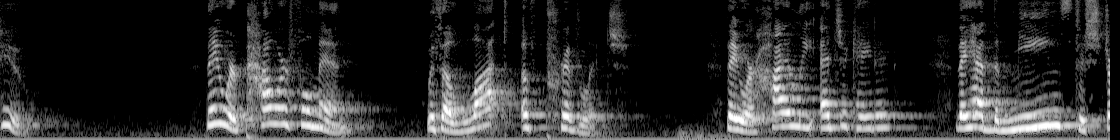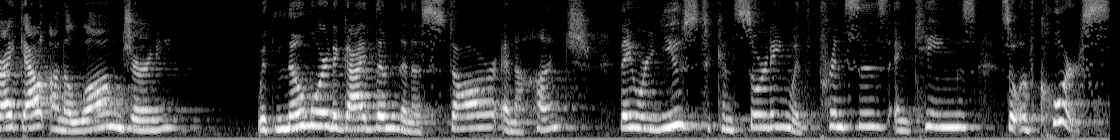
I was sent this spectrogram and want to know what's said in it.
too. They were powerful men with a lot of privilege. They were highly educated. They had the means to strike out on a long journey with no more to guide them than a star and a hunch. They were used to consorting with princes and kings, so of course,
